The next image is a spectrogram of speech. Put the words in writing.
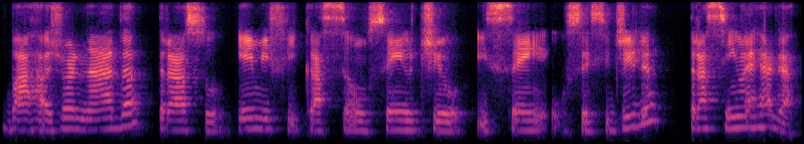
barra jornada traço gamificação sem o tio e sem o C cedilha tracinho RH.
